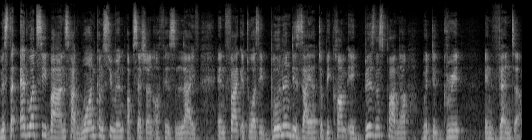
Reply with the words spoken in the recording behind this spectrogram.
Mr. Edward C. Barnes had one consuming obsession of his life. In fact, it was a burning desire to become a business partner with the great inventor.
